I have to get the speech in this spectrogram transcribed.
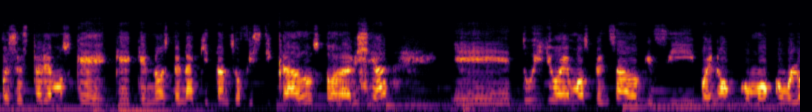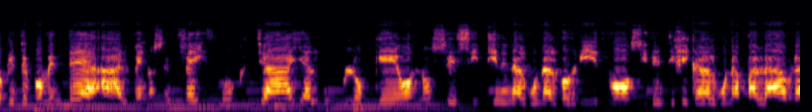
pues esperemos que, que, no estén aquí tan sofisticados todavía. Eh, tú y yo hemos pensado que sí, bueno, como, como lo que te comenté, al menos en Facebook ya hay algún bloqueo, no sé si tienen algún algoritmo, si identifican alguna palabra.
